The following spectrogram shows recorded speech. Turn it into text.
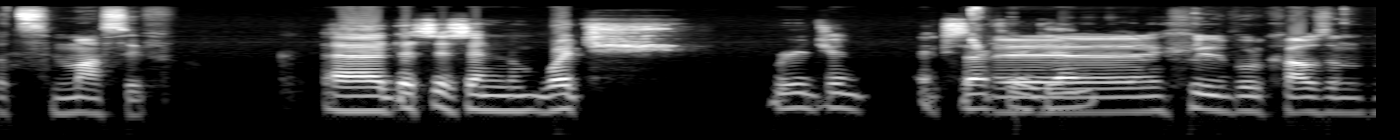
That's massive. Uh, this is in which region exactly again? Uh, Hildburghausen.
